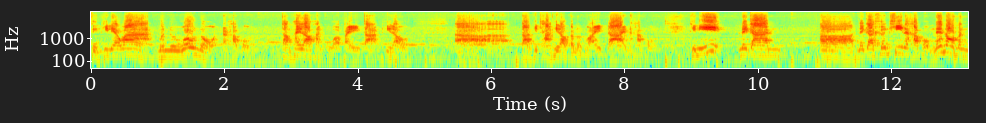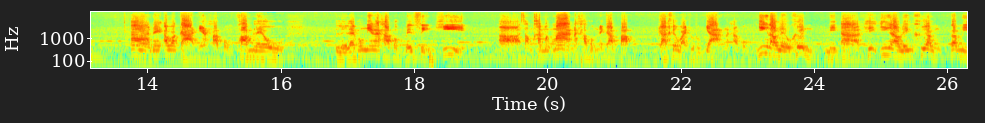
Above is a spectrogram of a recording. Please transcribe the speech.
สิ่งที่เรียกว่า maneuver node นะครับผมทำให้เราหันหัวไปตามที่เรา ตามทิศทางที่เรากำหนดไว้ได้นะครับผมทีนี้ในการในการเคลื่อนที่นะครับผมแน่นอนมันในอวกาศเนี่ยครับผมความเร็ว หรืออะไรพวกนี้นะครับผมเป็นสิ่งที่อ่าสำคัญมากๆนะครับผมในการปรับการเคลื่อนไหวทุกๆอย่างนะครับผมยิ่งเราเร็วขึ้นมีอ่าที่ยิ่งเราเร่งเครื่องก็มี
